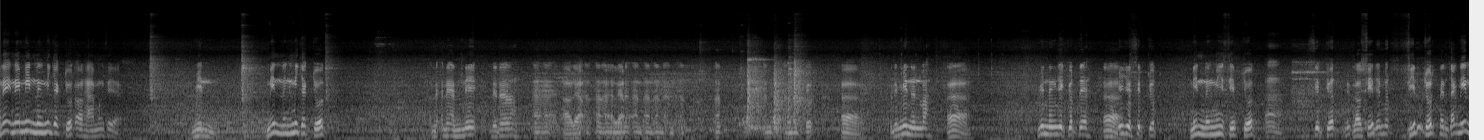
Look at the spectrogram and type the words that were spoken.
ในในมิลหนึ่งมีจักจุดเอาถามบางสิมินมิลหนึ่งมีจักจุด อันนี้อันนี้เดี๋ยวเอาแล้วเอาแล้วอันอันอันอันอันอันอันอันจุดเอออันนี้มินหนึ่งปะเออมินหนึ่งจะจุดเดียมีอยู่สิบจุด มิลหนึ่งมีสิบจุดอ่าสิบจุด เราสิบสิบจุดเป็นจักมิล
